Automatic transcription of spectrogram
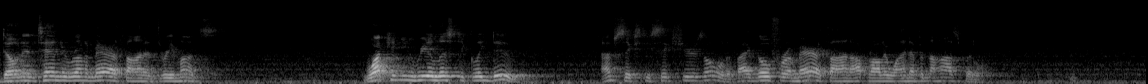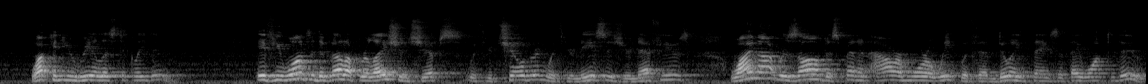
don't intend to run a marathon in three months. What can you realistically do? I'm 66 years old. If I go for a marathon, I'll probably wind up in the hospital. What can you realistically do? If you want to develop relationships with your children, with your nieces, your nephews, why not resolve to spend an hour more a week with them doing things that they want to do?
